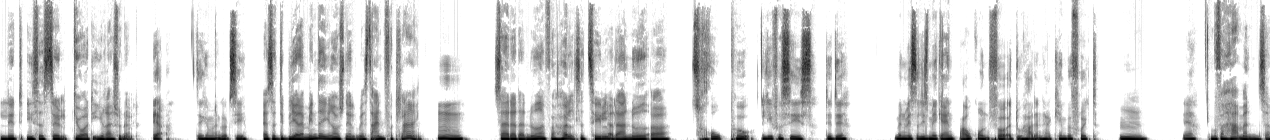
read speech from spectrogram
lidt i sig selv gjort irrationelt. det kan man godt sige. Altså, det bliver da mindre irrationelt, hvis der er en forklaring. Mm, Så er der da noget at forholde sig til, og der er noget at tro på. lige præcis, det er det. Men hvis der ligesom ikke er en baggrund for, at du har den her kæmpe frygt, Mm. Ja. Hvorfor har man den så?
